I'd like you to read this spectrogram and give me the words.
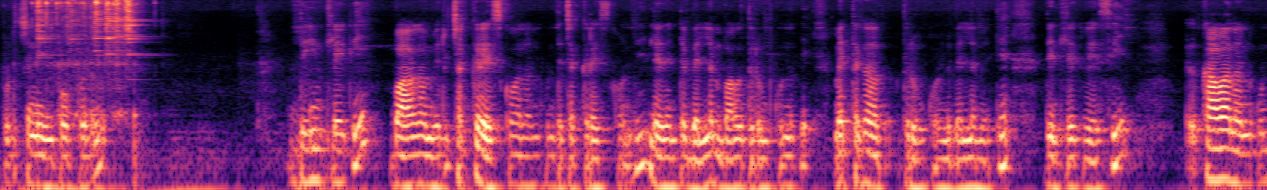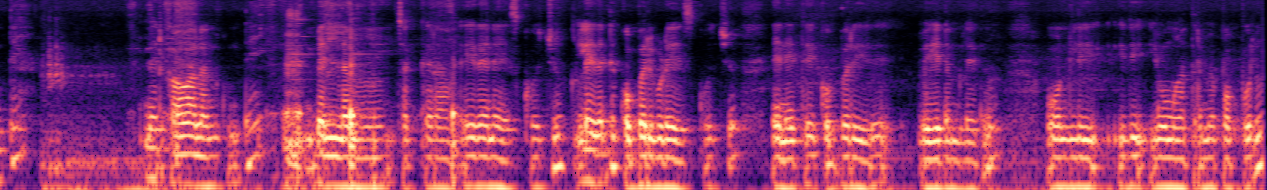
ఇప్పుడు శనగపప్పులు దీంట్లోకి బాగా మీరు చక్కెర వేసుకోవాలనుకుంటే చక్కెర వేసుకోండి లేదంటే బెల్లం బాగా తురుముకున్నది మెత్తగా తురుముకోండి బెల్లం అయితే దీంట్లోకి వేసి కావాలనుకుంటే మీరు కావాలనుకుంటే బెల్లం చక్కెర ఏదైనా వేసుకోవచ్చు లేదంటే కొబ్బరి కూడా వేసుకోవచ్చు. నేనైతే కొబ్బరి వేయడం లేదు. ఓన్లీ ఇది ఇవి మాత్రమే పప్పులు.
